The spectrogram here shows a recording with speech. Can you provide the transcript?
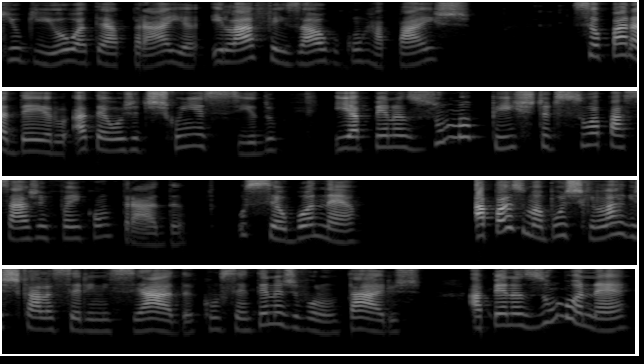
que o guiou até a praia e lá fez algo com o rapaz? Seu paradeiro até hoje é desconhecido e apenas uma pista de sua passagem foi encontrada: o seu boné. Após uma busca em larga escala ser iniciada, com centenas de voluntários, apenas um boné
